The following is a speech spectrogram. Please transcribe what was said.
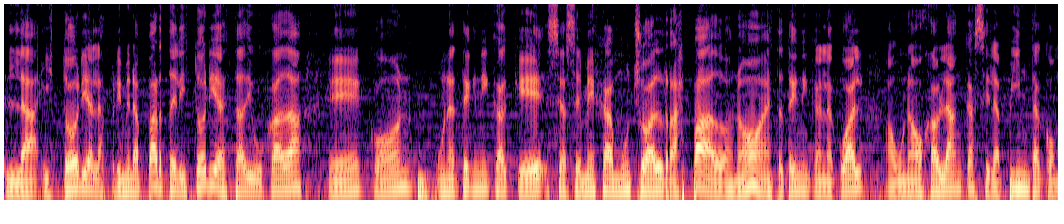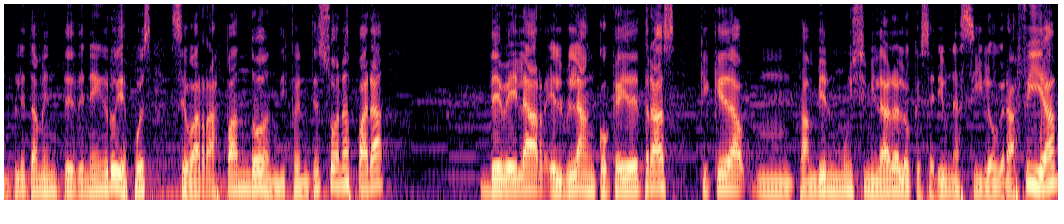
La historia, la primera parte de la historia está dibujada eh, con una técnica que se asemeja mucho al raspado, ¿no? A esta técnica en la cual a una hoja blanca se la pinta completamente de negro y después se va raspando en diferentes zonas para develar el blanco que hay detrás, que queda mm, también muy similar a lo que sería una silografía.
